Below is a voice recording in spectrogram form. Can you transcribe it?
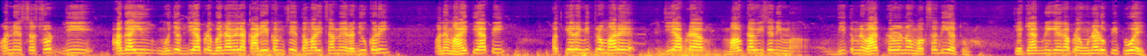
અને સચોટ જે આગાહી મુજબ જે આપણે બનાવેલા કાર્યક્રમ છે, તમારી સામે રજૂ કરી અને માહિતી આપી. અત્યારે મિત્રો મારે જે આપણે માવઠા વિશેની જે તમને વાત કરવાનો મકસદ એ હતું કે ક્યાંક ને ક્યાંક આપણે ઉનાળુ પીતું હોય,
